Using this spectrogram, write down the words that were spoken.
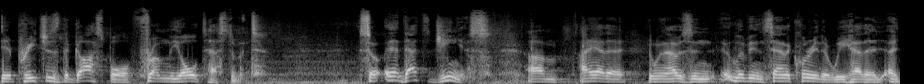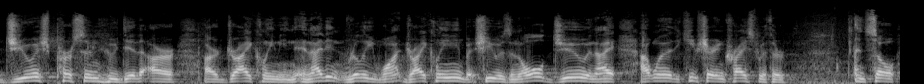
it preaches the gospel from the Old Testament. So eh, that's genius. Um, I had a when I was in, living in Santa Clarita, we had a, a, Jewish person who did our our dry cleaning, and I didn't really want dry cleaning, but she was an old Jew, and I I wanted to keep sharing Christ with her. And so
